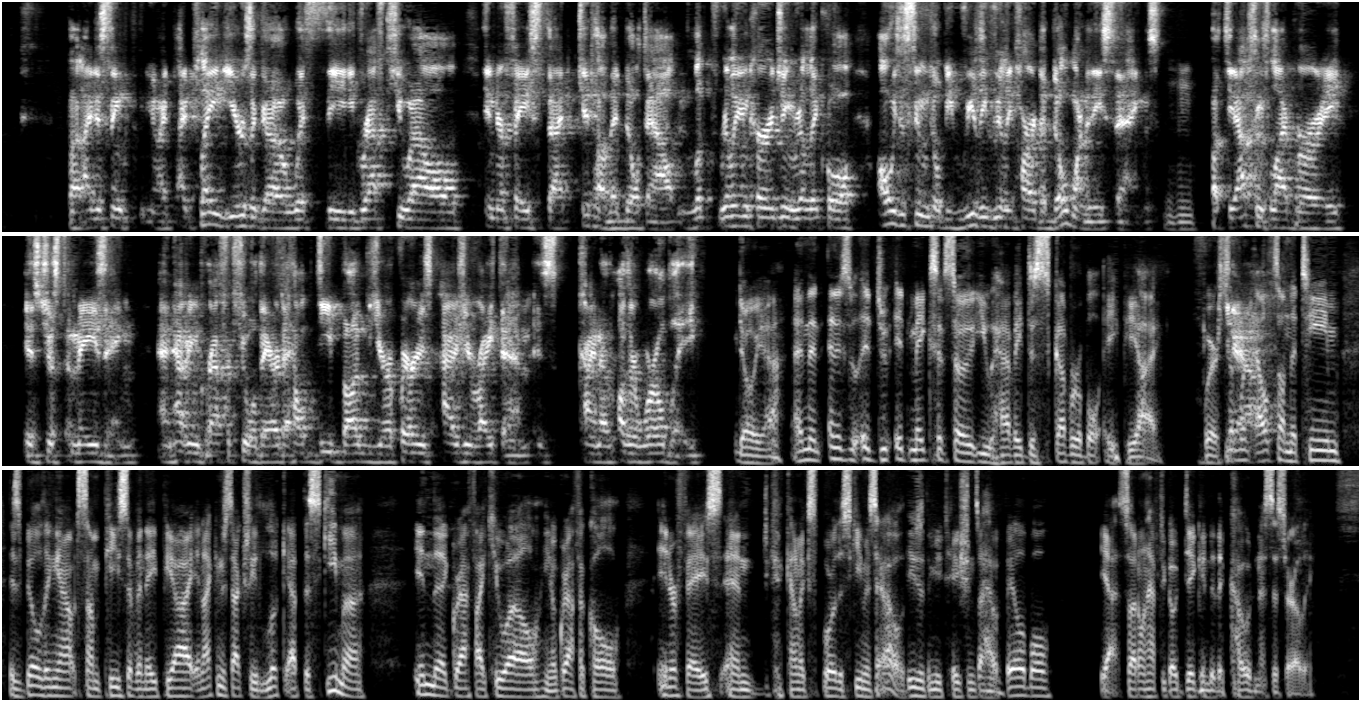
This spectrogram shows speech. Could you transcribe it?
But I just think, you know, I, I played years ago with the GraphQL interface that GitHub had built out and looked really encouraging, really cool. Always assumed it'll be really, really hard to build one of these things. Mm-hmm. But the Absinthe library is just amazing. And having GraphQL there to help debug your queries as you write them is kind of otherworldly. Oh yeah, and then and it it makes it so you have a discoverable API where someone yeah. else on the team is building out some piece of an API, and I can just actually look at the schema in the GraphQL, you know, GraphiQL interface, and kind of explore the schema and say, oh, these are the mutations I have available. Yeah, so I don't have to go dig into the code necessarily.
